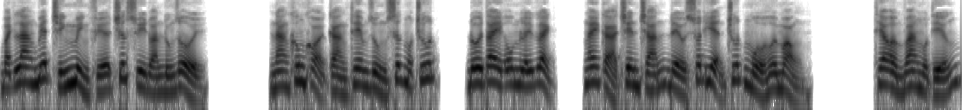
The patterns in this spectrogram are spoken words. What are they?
Bạch lang biết chính mình phía trước suy đoán đúng rồi. Nàng không khỏi càng thêm dùng sức một chút, đôi tay ôm lấy gạch, ngay cả trên trán đều xuất hiện chút mồ hôi mỏng. Theo ầm vang một tiếng,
